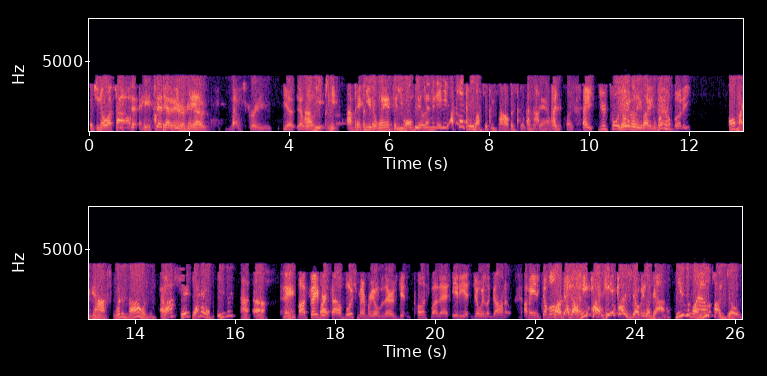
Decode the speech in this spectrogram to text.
But you know what, He Kyle? said, he said that in an interview. That was that was crazy. Yeah, that Uh, was. he, he, I'm picking you to win, so you won't be eliminated. I can't believe I'm picking Kyle Busch to win. I- Like, hey, you're Toyota Literally, like, what now, is- buddy? oh my gosh, what is wrong with me? Am I sick? Do I have a fever? I, oh man. My favorite Right. Kyle Busch memory over there is getting punched by that idiot Joey Logano. I mean, come on. Well, no, he punched, he punched Joey Logano. He's the one who punched Joey.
